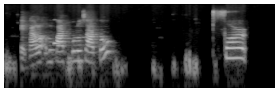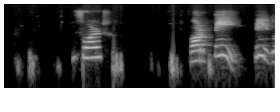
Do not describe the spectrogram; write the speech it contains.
oke, kalau empat puluh satu, Four. Four. forty, T itu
